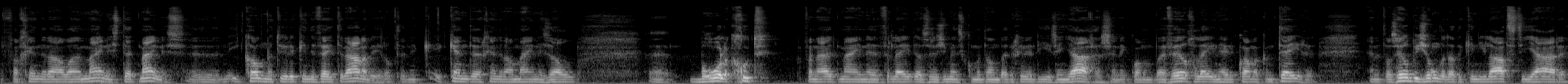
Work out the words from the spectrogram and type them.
van generaal Meines, Ted Meines. een icoon natuurlijk in de veteranenwereld. En ik, ik kende generaal Meines al behoorlijk goed vanuit mijn uh, verleden als regimentscommandant bij de Grenadiers en Jagers. En ik kwam bij veel gelegenheden kwam ik hem tegen. En het was heel bijzonder dat ik in die laatste jaren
